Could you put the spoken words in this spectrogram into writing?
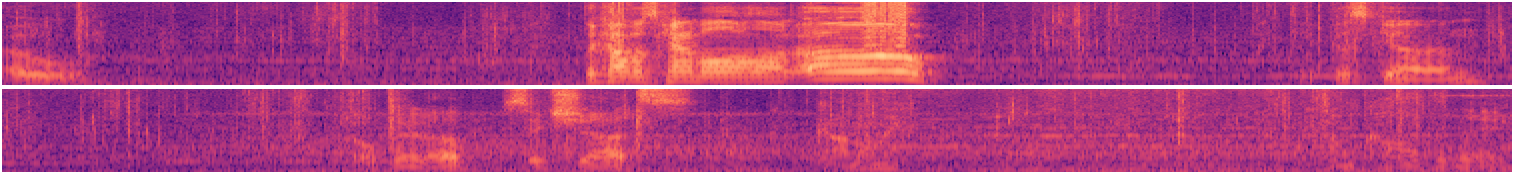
Oh. The cop was cannonball all along. Oh! Take this gun. Open it up. Six shots. Connelly? Don't call it the name.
